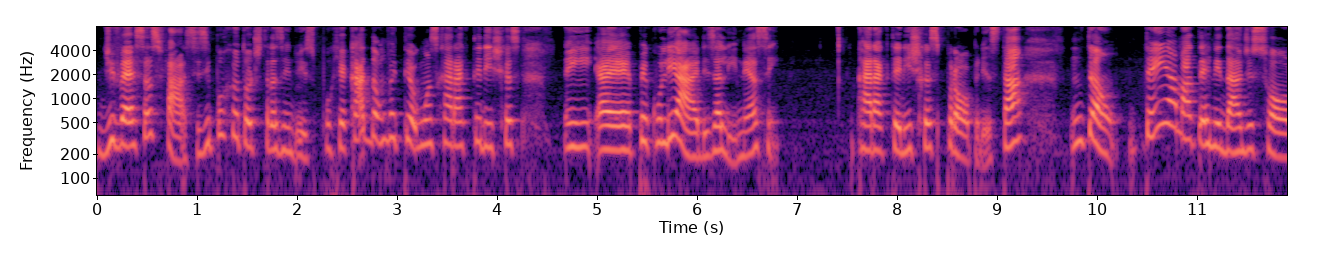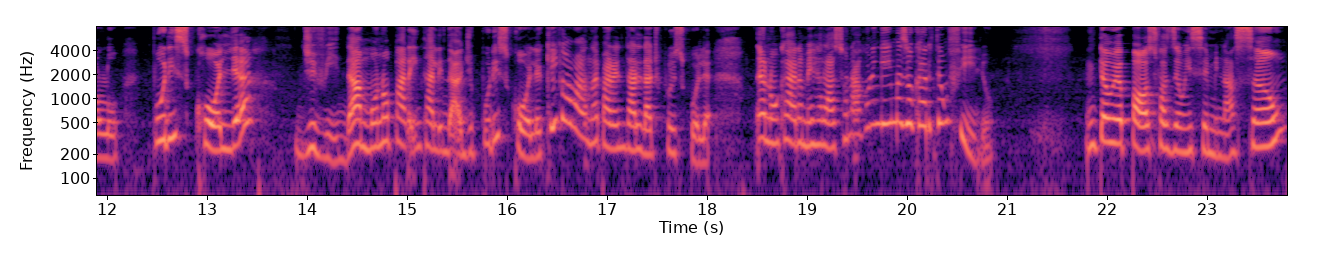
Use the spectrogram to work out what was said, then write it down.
diversas faces. E por que eu tô te trazendo isso? Porque cada um vai ter algumas características em, é, peculiares ali, né? Assim, características próprias, tá? Então, tem a maternidade solo por escolha de vida, a monoparentalidade por escolha. O que é a monoparentalidade por escolha? Eu não quero me relacionar com ninguém, mas eu quero ter um filho. Então, eu posso fazer uma inseminação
